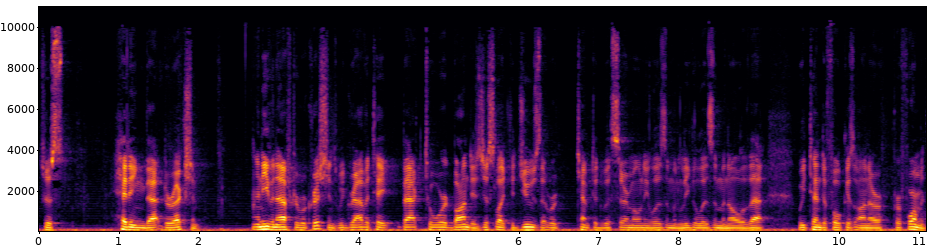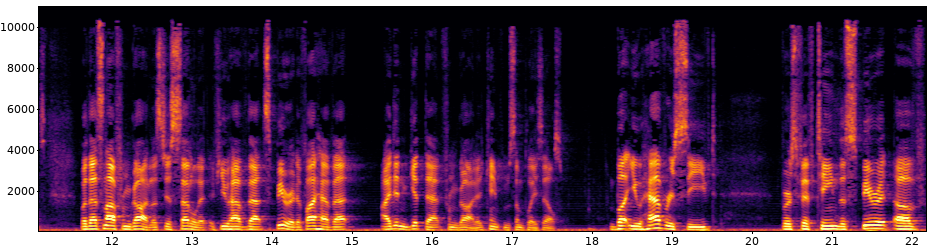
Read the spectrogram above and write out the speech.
just heading that direction. And even after we're Christians, we gravitate back toward bondage, just like the Jews that were tempted with ceremonialism and legalism and all of that. We tend to focus on our performance. But that's not from God. Let's just settle it. If you have that spirit, if I have that, I didn't get that from God. It came from someplace else. But you have received, verse 15, the spirit of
